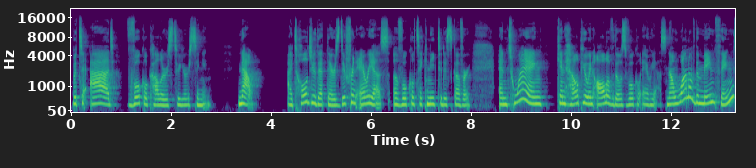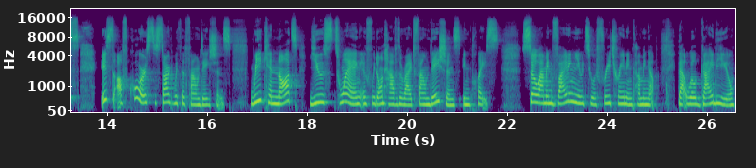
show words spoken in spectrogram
but to add vocal colors to your singing. Now, I told you that there's different areas of vocal technique to discover, and twang can help you in all of those vocal areas. Now, one of the main things is, of course, to start with the foundations. We cannot use twang if we don't have the right foundations in place. So, I'm inviting you to a free training coming up that will guide you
